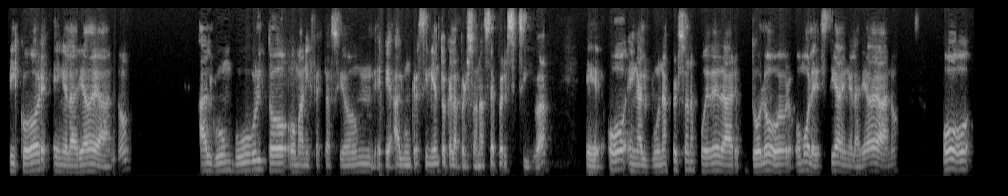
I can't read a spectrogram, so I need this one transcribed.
picor en el área de ano, algún bulto o manifestación, eh, algún crecimiento que la persona se perciba, eh, o en algunas personas puede dar dolor o molestia en el área de ano, o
